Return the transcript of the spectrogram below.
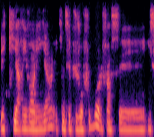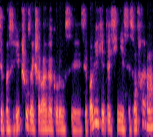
et qui arrive en Ligue 1 et qui ne sait plus jouer au football. Enfin, c'est, il s'est passé quelque chose avec Shadrach Akolo. C'est, c'est pas lui qui était signé, c'est son frère, non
